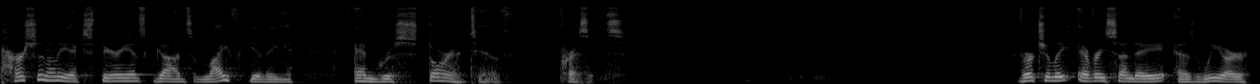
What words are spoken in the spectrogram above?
personally experience God's life giving and restorative presence. Virtually every Sunday, as we are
